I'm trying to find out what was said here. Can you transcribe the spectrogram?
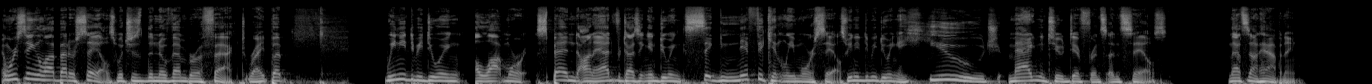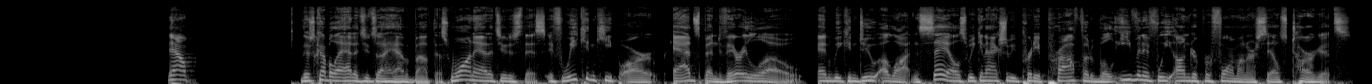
And we're seeing a lot better sales, which is the November effect, right? But we need to be doing a lot more spend on advertising and doing significantly more sales. We need to be doing a huge magnitude difference in sales. And that's not happening. Now, there's a couple of attitudes I have about this. One attitude is this if we can keep our ad spend very low and we can do a lot in sales, we can actually be pretty profitable even if we underperform on our sales targets.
